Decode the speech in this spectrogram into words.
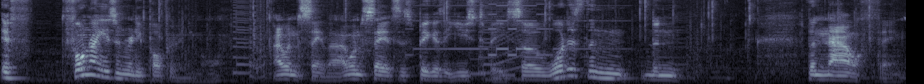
if Fortnite isn't really popular anymore, I wouldn't say that. I wouldn't say it's as big as it used to be. So what is the the the now thing?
